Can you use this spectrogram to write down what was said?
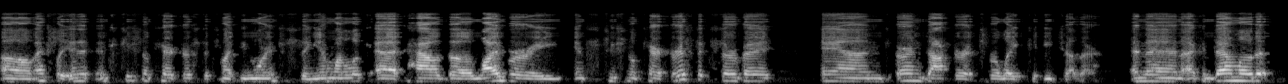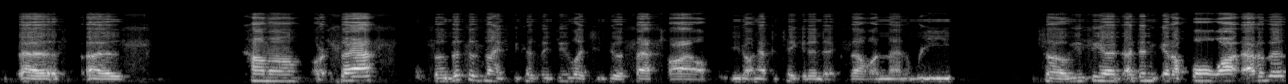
um, actually, institutional characteristics might be more interesting. You want to look at how the library institutional characteristics survey and earned doctorates relate to each other. And then I can download it as, as comma or SAS. So this is nice because they do let you do a SAS file. You don't have to take it into Excel and then read. So you see I, I didn't get a whole lot out of this.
